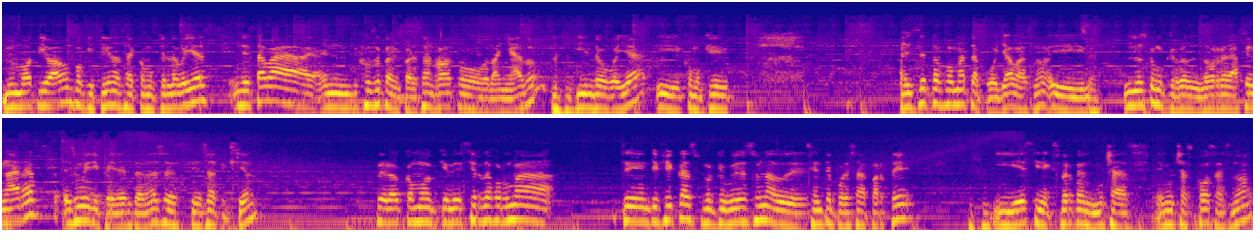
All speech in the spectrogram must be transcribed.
me motivaba un poquitín, o sea, como que lo veías, yo estaba en- justo con mi corazón roto, dañado Ujú. y lo veía y como que de cierta forma te apoyabas, ¿no? Y Sí. no es como que lo relacionaras, es muy diferente, ¿no? Eso es ciencia ficción. Pero como que de cierta forma te identificas porque pues, es un adolescente por esa parte y es inexperto en muchas en muchas cosas, ¿no?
